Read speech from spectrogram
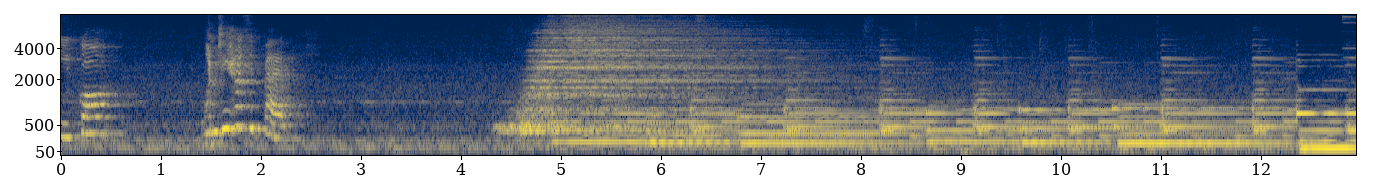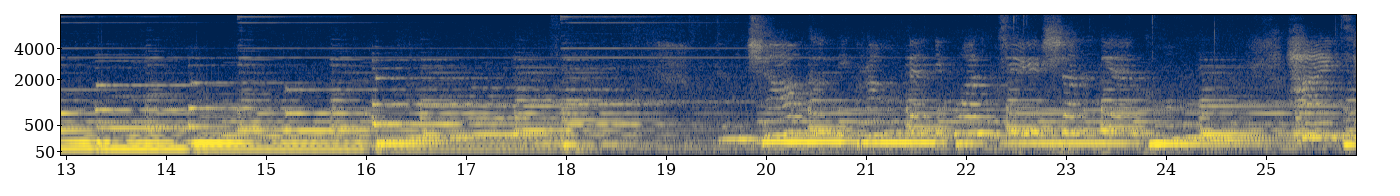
นี้ก็ วันที่ 58 ตื่นเช้าขึ้นอีกครั้งเป็นอีกวันที่ฉันยังคงหายใจ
